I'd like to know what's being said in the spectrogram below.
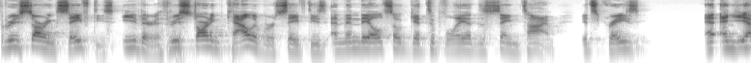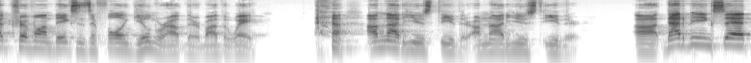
three starting safeties either, three starting caliber safeties, and then they also get to play at the same time. It's crazy. And, and you have Trevon Diggs and Stephon Gilmore out there, by the way. I'm not used either. I'm not used either. Uh, that being said,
